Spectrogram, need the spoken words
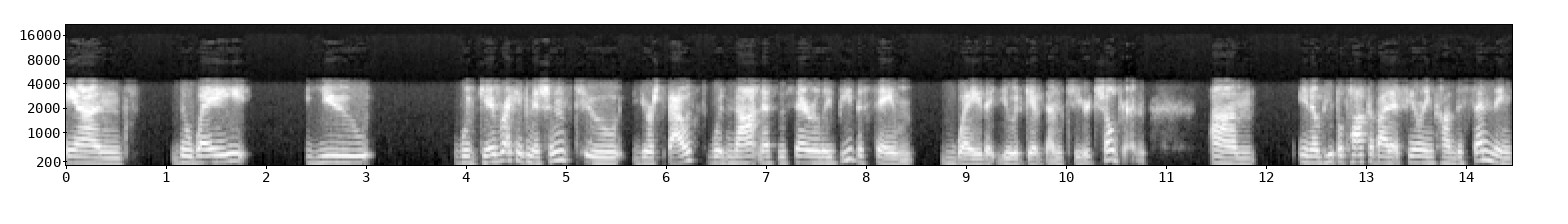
and the way you would give recognitions to your spouse would not necessarily be the same way that you would give them to your children. Um, you know, people talk about it feeling condescending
